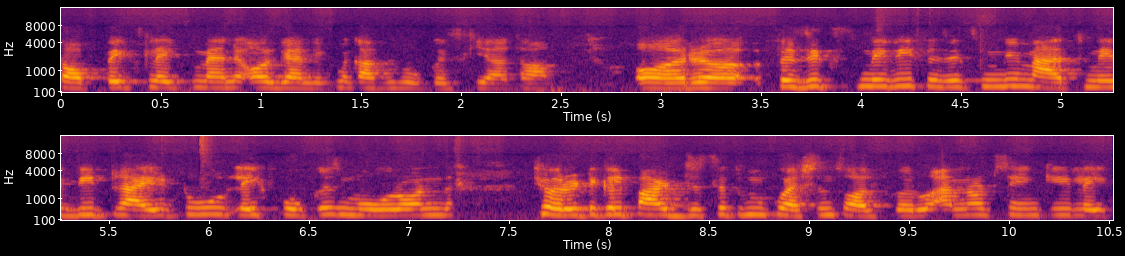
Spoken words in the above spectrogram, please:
topics like मैंने ऑर्गेनिक में काफ़ी फोकस किया था। और फिजिक्स uh, में भी फिजिक्स में भी मैथ में भी try to like focus more on theoretical part जिससे तुम क्वेश्चन सॉल्व करो। आई एम नॉट सेइंग कि लाइक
